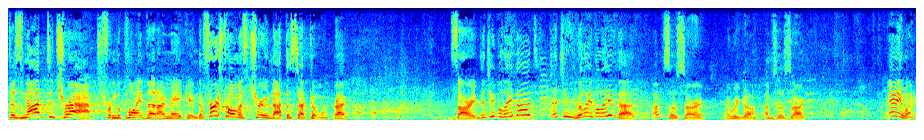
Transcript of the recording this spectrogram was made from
does not detract from the point that I'm making. The first one was true, not the second one, right? Sorry. Did you believe that? Did you really believe that? I'm so sorry. There we go. I'm so sorry. Anyway,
